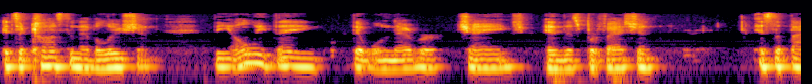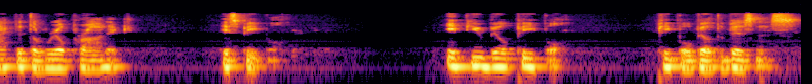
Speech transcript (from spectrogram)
It's a constant evolution. The only thing that will never change in this profession is the fact that the real product is people. If you build people, people build the business.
